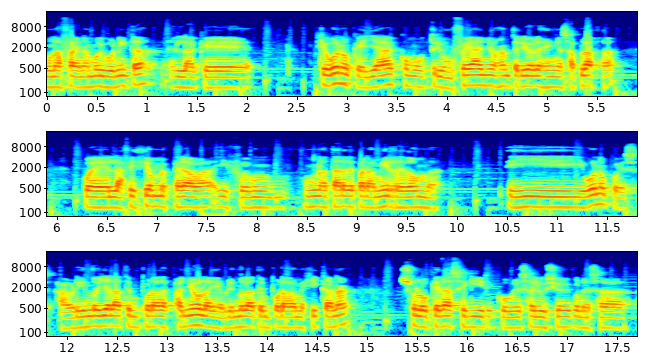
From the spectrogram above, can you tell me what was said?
una faena muy bonita en la que, que bueno, que ya como triunfé años anteriores en esa plaza, pues la afición me esperaba y fue una tarde para mí redonda. y, bueno, pues abriendo ya la temporada española y abriendo la temporada mexicana, solo queda seguir con esa ilusión y con esa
